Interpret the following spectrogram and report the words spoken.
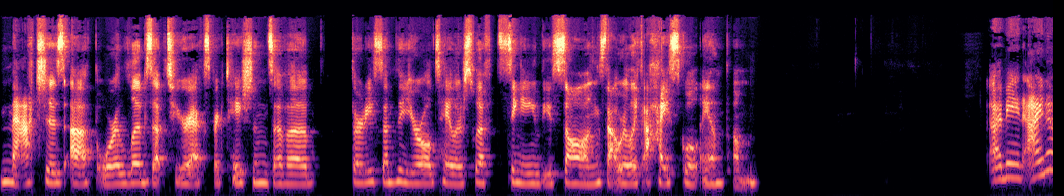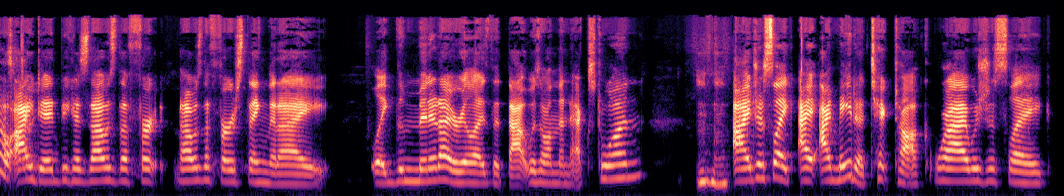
matches up or lives up to your expectations of a 30 something year old taylor swift singing these songs that were like a high school anthem I mean, I know I did because that was the first that was the first thing that I like the minute I realized that that was on the next one, Mhm. I just like I I made a TikTok where I was just like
